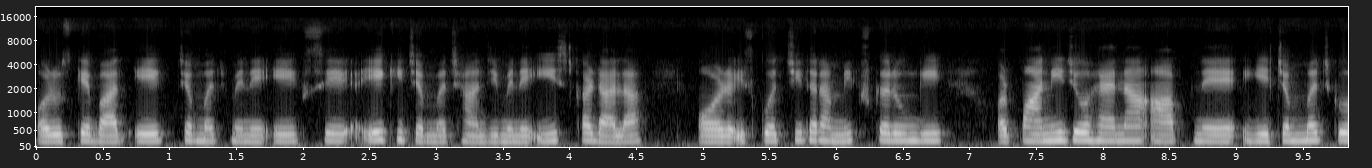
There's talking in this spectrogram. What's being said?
और उसके बाद एक चम्मच मैंने एक से, एक ही चम्मच हाँ जी, मैंने ईस्ट का डाला और इसको अच्छी तरह मिक्स करूँगी और पानी जो है ना आपने ये चम्मच को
